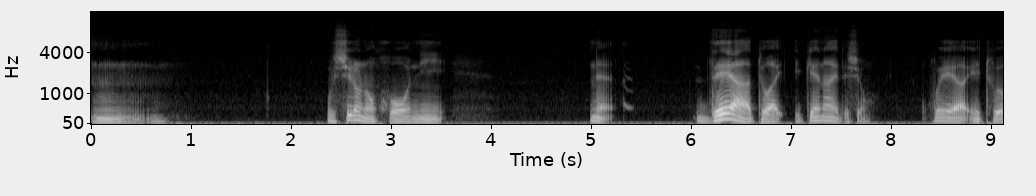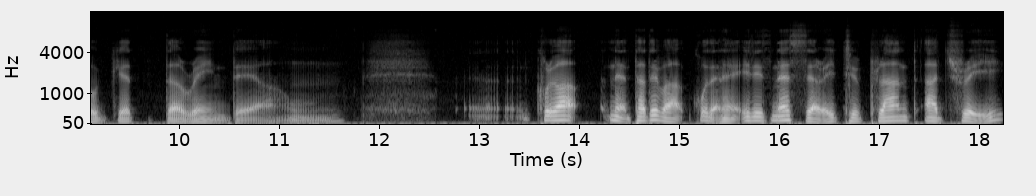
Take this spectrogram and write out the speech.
うん、後ろの方に、ね、there とはいけないでしょ。where it will get the rain there、うん。これは、ね、例えばこうだよね。It is necessary to plant a tree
